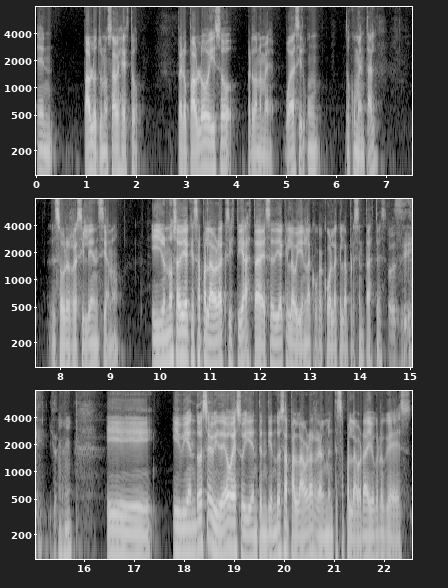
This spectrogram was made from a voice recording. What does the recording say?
en... Pablo, tú no sabes esto, pero Pablo hizo, perdóname, voy a decir un documental sobre resiliencia, ¿no? Y yo no sabía que esa palabra existía hasta ese día que la vi en la Coca-Cola que la presentaste. Oh, sí. Y, y viendo ese video, eso, y entendiendo esa palabra, realmente esa palabra yo creo que es...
